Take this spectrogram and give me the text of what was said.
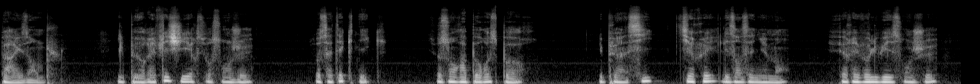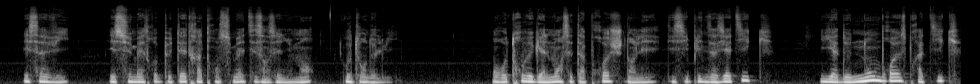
par exemple. Il peut réfléchir sur son jeu, sur sa technique, sur son rapport au sport. Il peut ainsi tirer les enseignements, faire évoluer son jeu et sa vie, et se mettre peut-être à transmettre ses enseignements autour de lui. On retrouve également cette approche dans les disciplines asiatiques. Il y a de nombreuses pratiques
